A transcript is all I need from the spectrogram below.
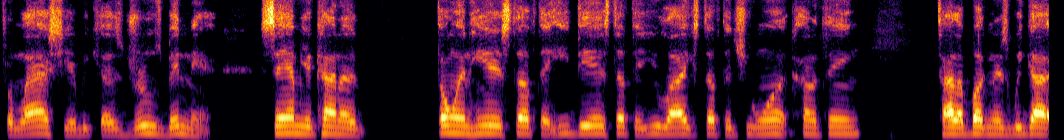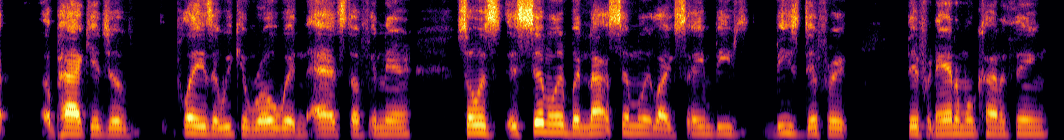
from last year because Drew's been there. Sam, you're kind of throwing here stuff that he did, stuff that you like, stuff that you want, kind of thing. Tyler Buchner's, we got a package of plays that we can roll with and add stuff in there. So it's it's similar but not similar, like same beast, beast different, different animal kind of thing.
